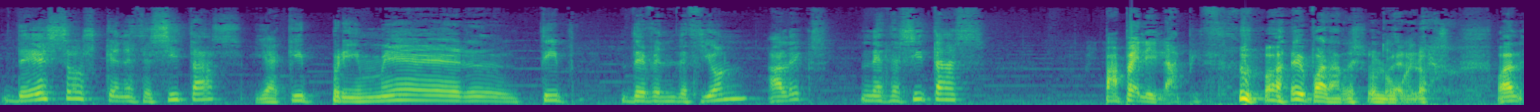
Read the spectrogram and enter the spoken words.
de esos que necesitas y aquí primer tip de bendición Alex necesitas papel y lápiz, ¿vale? Para resolverlos, ¿vale?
